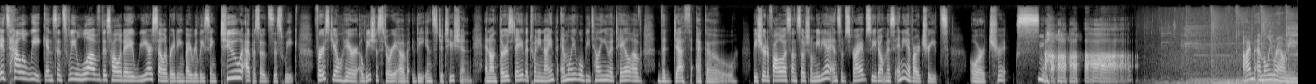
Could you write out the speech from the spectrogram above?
It's Halloween, and since we love this holiday, we are celebrating by releasing two episodes this week. First, you'll hear Alicia's story of The Institution. And on Thursday, the 29th, Emily will be telling you a tale of The Death Echo. Be sure to follow us on social media and subscribe so you don't miss any of our treats or tricks. I'm Emily Rowney.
